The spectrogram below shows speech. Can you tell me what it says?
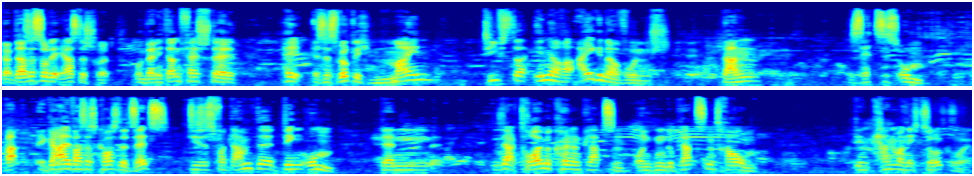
da- das ist so der erste Schritt. Und wenn ich dann feststelle, hey, es ist wirklich mein tiefster innerer eigener Wunsch, dann setz es um. Egal was es kostet, setz dieses verdammte Ding um. Denn, wie gesagt, Träume können platzen. Und einen geplatzten Traum, den kann man nicht zurückholen.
